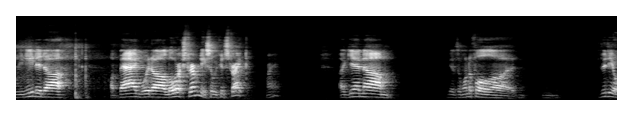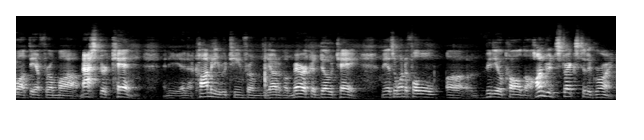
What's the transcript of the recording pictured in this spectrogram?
We needed uh, a bag with a lower extremity so we could strike, right? Again, um, there's a wonderful uh, video out there from uh, Master Ken and, he, and, a comedy routine from the Out of Ameri-Do-Te. And he has a wonderful uh, video called 100 Strikes to the Groin.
